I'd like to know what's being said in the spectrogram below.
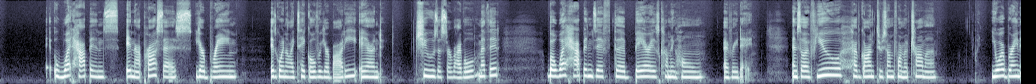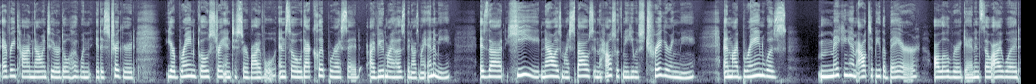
what happens in that process, your brain is going to like take over your body and choose a survival method. But what happens if the bear is coming home every day? And so if you have gone through some form of trauma, your brain every time now into your adulthood when it is triggered your brain goes straight into survival. And so that clip where i said i viewed my husband as my enemy is that he now as my spouse in the house with me. He was triggering me and my brain was making him out to be the bear all over again. And so i would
